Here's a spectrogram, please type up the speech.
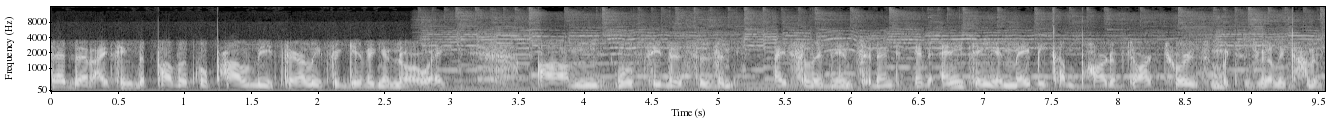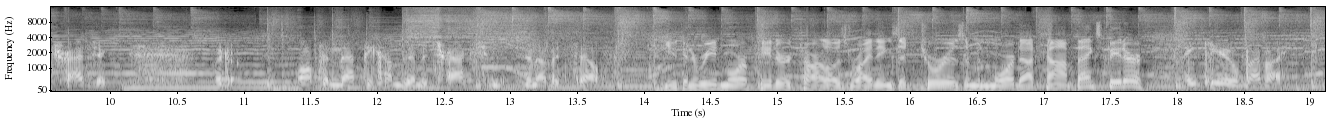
said that, I think the public will probably be fairly forgiving in Norway. Um, we'll see this as an isolated incident. If anything, it may become part of dark tourism, which is really kind of tragic. But often that becomes an attraction in and of itself. You can read more of Peter Tarlow's writings at tourismandmore.com. Thanks, Peter. Thank you. Bye bye.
